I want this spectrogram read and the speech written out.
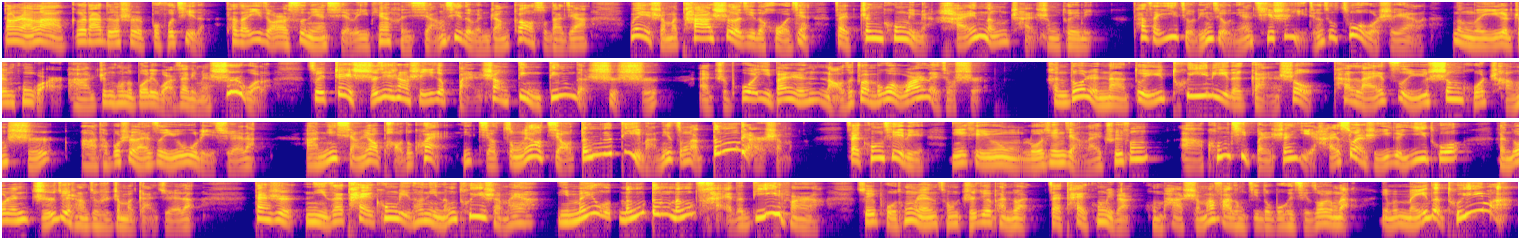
当然啦，戈达德是不服气的，他在1924年写了一篇很详细的文章，告诉大家为什么他设计的火箭在真空里面还能产生推力。他在1909年其实已经就做过实验了，弄了一个真空管啊，真空的玻璃管在里面试过了，所以这实际上是一个板上钉钉的事实。哎，只不过一般人脑子转不过弯来就是。很多人呢，对于推力的感受，它来自于生活常识啊，它不是来自于物理学的啊。你想要跑得快，你脚总要脚蹬个地吧，你总要蹬点什么。在空气里，你可以用螺旋桨来吹风啊，空气本身也还算是一个依托，很多人直觉上就是这么感觉的。但是你在太空里头，你能推什么呀？你没有能蹬能踩的地方啊，所以普通人从直觉判断，在太空里边恐怕什么发动机都不会起作用的，你们没得推嘛。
